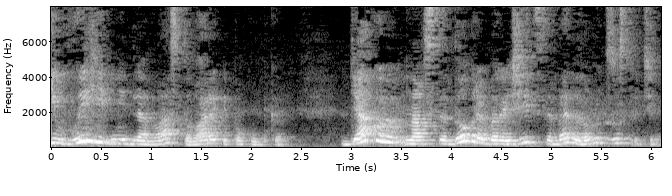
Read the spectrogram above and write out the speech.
і вигідні для вас товари і покупки. Дякую, на все добре, бережіть себе, до нових зустрічей!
